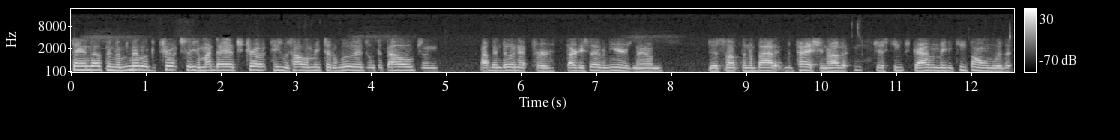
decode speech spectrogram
stand up in the middle of the truck seat of my dad's truck. He was hauling me to the woods with the dogs, and I've been doing it for 37 years now. Just something about it, the passion of it, just keeps driving me to keep on with it.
